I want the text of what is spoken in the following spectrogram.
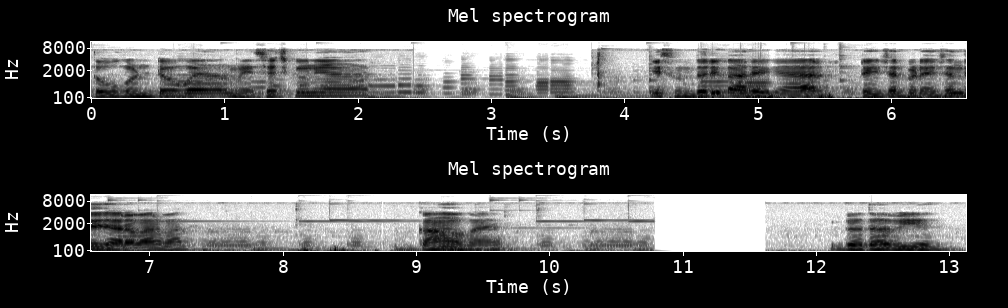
दो घंटे हो गए यार मैसेज क्यों नहीं आया यार? ये सुंदरी कार है क्या यार? टेंशन पे टेंशन दे जा रहा बार बार कहाँ होगा यार? गधा भी है।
